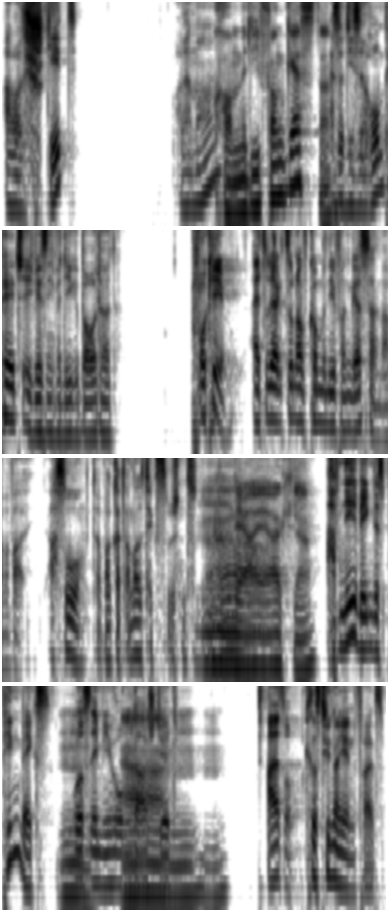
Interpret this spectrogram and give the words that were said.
Aber es steht. Warte mal. Comedy von gestern. Also diese Homepage, ich weiß nicht, wer die gebaut hat. Okay, als Reaktion auf Comedy von gestern. Aber war, ach so, da war gerade anderer Text zwischen. Mm, ja, ja, klar. Ach nee, wegen des Pingbacks, wo es nämlich hier oben da steht. Also, Christina jedenfalls.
